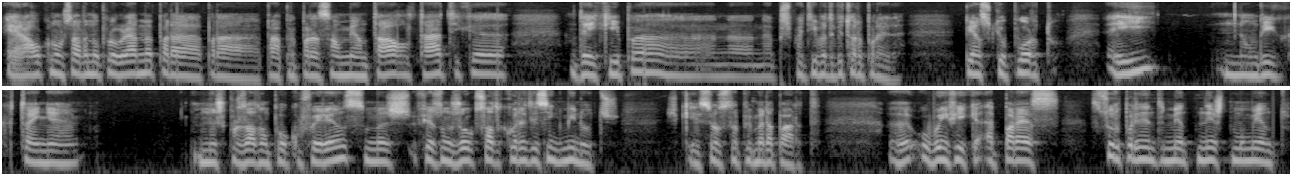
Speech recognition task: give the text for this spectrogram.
era algo que não estava no programa para, para, para a preparação mental, tática da equipa uh, na, na perspectiva de Vitor Pereira. Penso que o Porto aí, não digo que tenha menosprezado um pouco o Feirense, mas fez um jogo só de 45 minutos. Esqueceu-se da primeira parte. Uh, o Benfica aparece surpreendentemente neste momento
